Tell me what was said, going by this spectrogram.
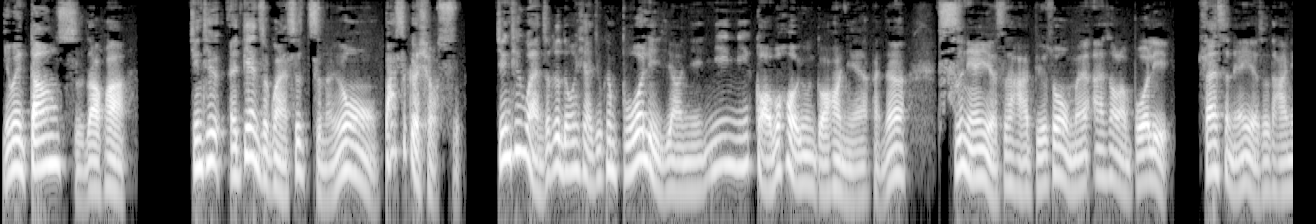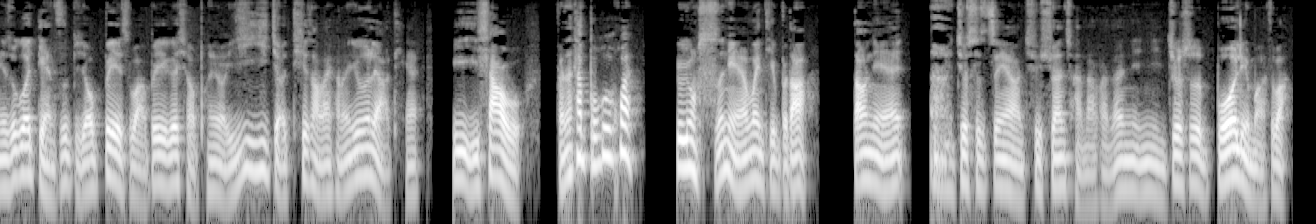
因为当时的话，晶体呃电子管是只能用八十个小时。晶体管这个东西啊，就跟玻璃一样，你你你搞不好用多少年，反正十年也是哈。比如说我们安上了玻璃，三十年也是它。你如果点子比较背是吧？被一个小朋友一一脚踢上来，可能用两天，一一下午，反正它不会坏，就用十年问题不大。当年 就是这样去宣传的，反正你你就是玻璃嘛是吧？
